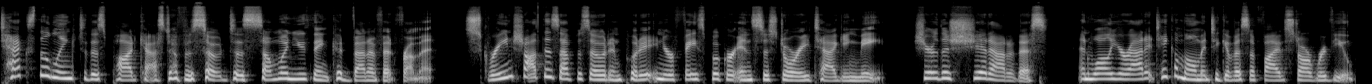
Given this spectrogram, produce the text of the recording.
text the link to this podcast episode to someone you think could benefit from it. Screenshot this episode and put it in your Facebook or Insta story tagging me. Share the shit out of this. And while you're at it, take a moment to give us a five star review.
